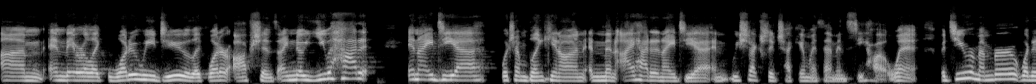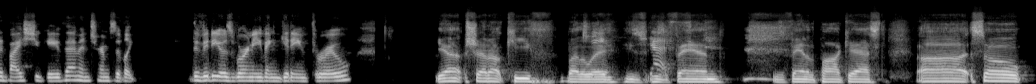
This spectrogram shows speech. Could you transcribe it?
Um, and they were like, what do we do? Like, what are options? I know you had an idea, which I'm blanking on, and then I had an idea, and we should actually check in with them and see how it went. But do you remember what advice you gave them in terms of like the videos weren't even getting through? Yeah, shout out Keith, by the Keith. way. He's yes. he's a fan. He's a fan of the podcast. Uh, so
